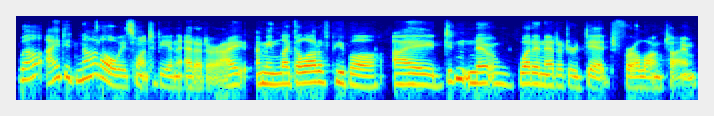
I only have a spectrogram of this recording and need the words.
Well, I did not always want to be an editor. I, I mean, like a lot of people, I didn't know what an editor did for a long time.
